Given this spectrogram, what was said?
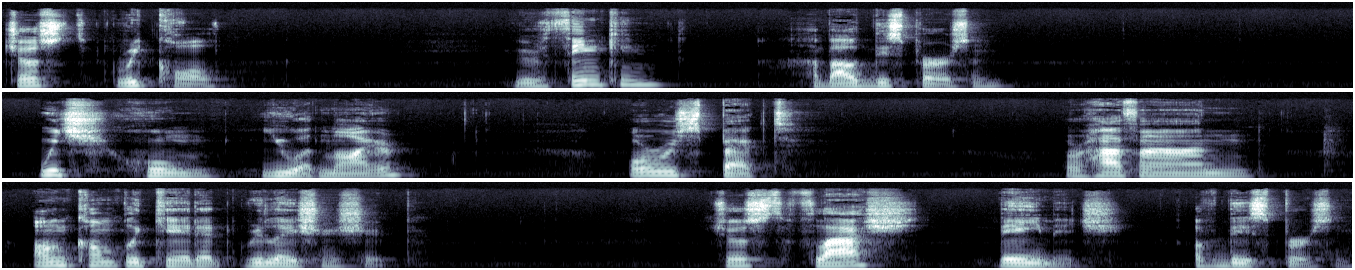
just recall you're thinking about this person, which whom you admire or respect or have an uncomplicated relationship. Just flash the image of this person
